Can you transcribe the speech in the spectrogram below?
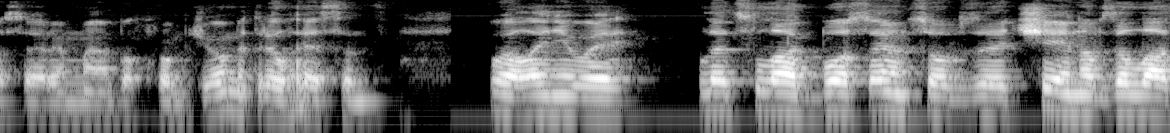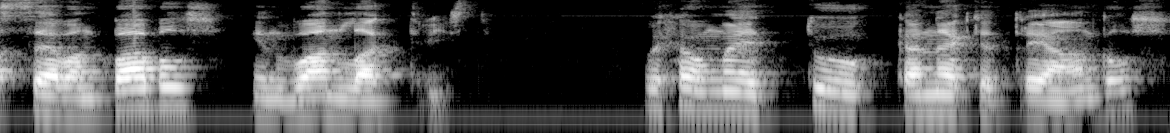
as I remember from geometry lessons. Well, anyway, let's lock both ends of the chain of the last 7 bubbles in one lock twist. We have made two connected triangles,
